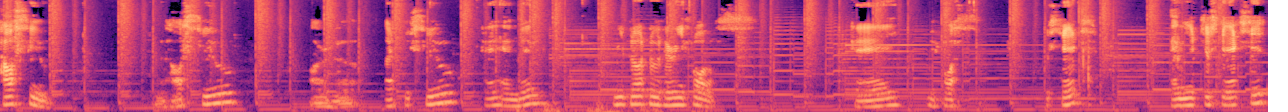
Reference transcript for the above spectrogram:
house view. The house view or the this view. Okay and then we to the reforce okay reforce the sketch and you the exit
